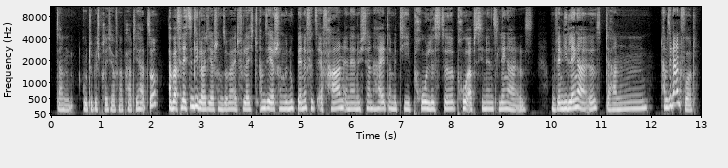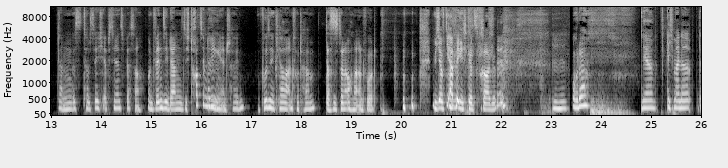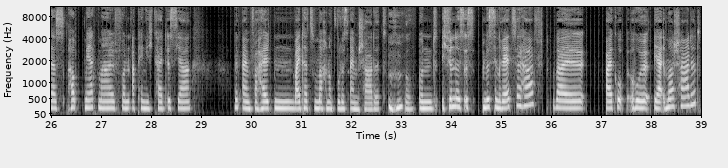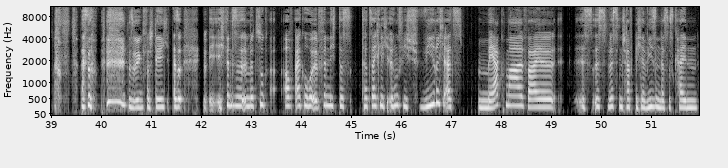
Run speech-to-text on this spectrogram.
dann gute Gespräche auf einer Party hat, so. Aber vielleicht sind die Leute ja schon so weit. Vielleicht haben sie ja schon genug Benefits erfahren in der Nüchternheit, damit die Pro-Liste, Pro-Abstinenz länger ist. Und wenn die länger ist, dann haben sie eine Antwort. Dann ist tatsächlich Abstinenz besser. Und wenn sie dann sich trotzdem dagegen mhm. entscheiden, obwohl sie eine klare Antwort haben, das ist dann auch eine Antwort. Mich auf die Abhängigkeitsfrage. mhm. Oder? Ja, ich meine, das Hauptmerkmal von Abhängigkeit ist ja, mit einem Verhalten weiterzumachen, obwohl es einem schadet. Mhm. So. Und ich finde, es ist ein bisschen rätselhaft, weil Alkohol ja immer schadet. Also deswegen verstehe ich. Also ich finde in Bezug auf Alkohol finde ich das tatsächlich irgendwie schwierig als Merkmal, weil es ist wissenschaftlich erwiesen, dass es keinen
